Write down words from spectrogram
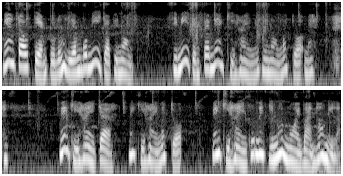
แม่งเต้าเตียงตัวเหลืองๆบ่มีจ้าพี่น้องสิมีตั้งแต่แม่งขี้ไห้ไหมพี่น้องมาเจาะไหมแม่งขี้ไห้จ้าแม่งขี้ไห้มาเจาะ ม่งขี้ไห้คือแม่งกินนุ่นหน่อยบ้านเฮานี่ล่ะ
